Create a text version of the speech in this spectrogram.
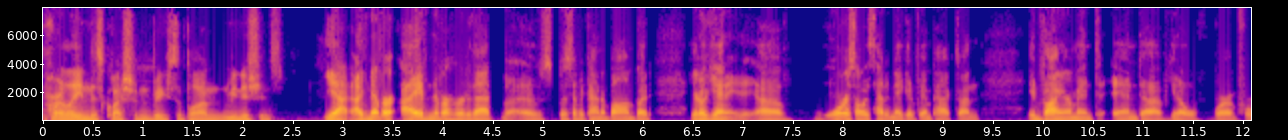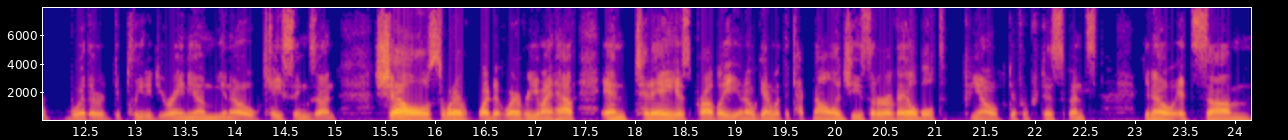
parlaying this question based upon munitions. Yeah, I've never I've never heard of that uh, specific kind of bomb, but you know, again, uh, war has always had a negative impact on environment, and uh, you know, where for whether depleted uranium, you know, casings on shells, whatever whatever you might have, and today is probably you know again with the technologies that are available to you know different participants, you know, it's um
